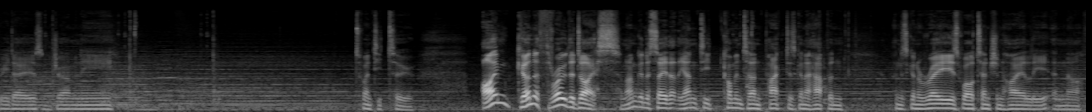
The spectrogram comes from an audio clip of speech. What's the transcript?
33 days in Germany. 22. I'm gonna throw the dice, and I'm gonna say that the anti-Comintern Pact is gonna happen, and it's gonna raise world tension highly enough.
